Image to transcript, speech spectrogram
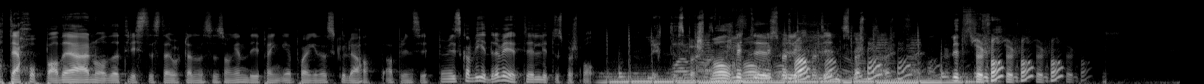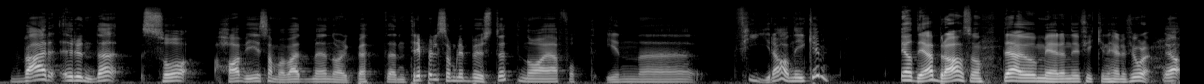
At jeg hoppa, det er noe av det tristeste jeg har gjort denne sesongen. De penge, poengene skulle jeg hatt av prinsipp. Men vi skal videre, vi, til lyttespørsmål. Lyttespørsmål. Lyttespørsmål? Hver runde så har vi i samarbeid med NorgBet en trippel som blir boostet. Nå har jeg fått inn eh, fire av Nikim. Ja, det er bra, altså. Det er jo mer enn vi fikk inn i hele fjor, det. Ja,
